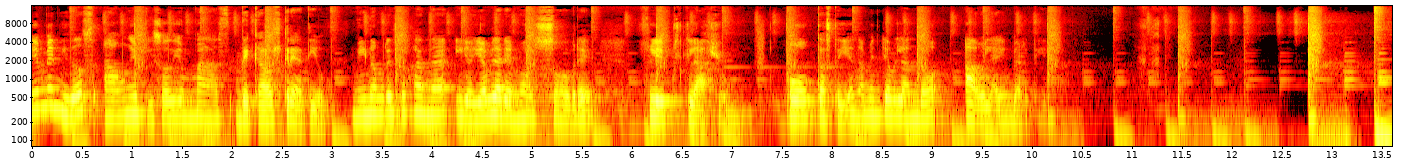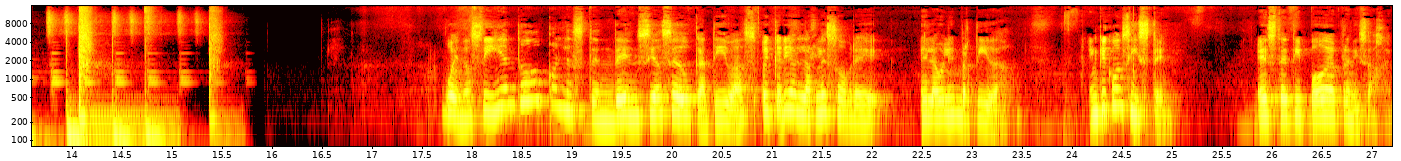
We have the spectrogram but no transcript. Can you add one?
Bienvenidos a un episodio más de Caos Creativo. Mi nombre es Johanna y hoy hablaremos sobre Flipped Classroom o castellanamente hablando, aula invertida. Bueno, siguiendo con las tendencias educativas, hoy quería hablarles sobre el aula invertida. ¿En qué consiste este tipo de aprendizaje?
